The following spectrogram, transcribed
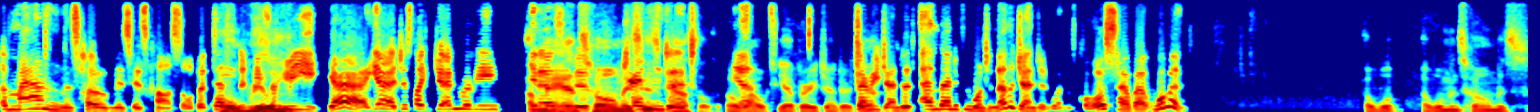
a man's home is his castle, but Oh, definitely for really? me, yeah, yeah, just like generally A You know, sort man's of home is his gendered. castle. Oh Yeah. wow, yeah, very gendered. very yeah. gendered. And then if we want another gendered one, of course, how about woman? A, wo- a woman's home is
